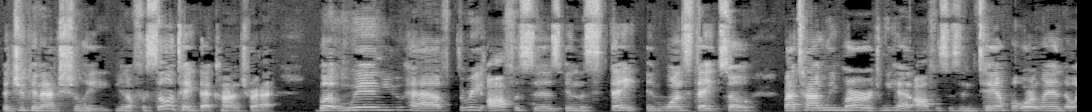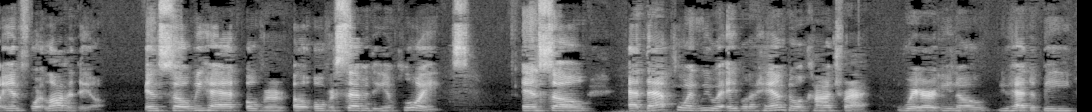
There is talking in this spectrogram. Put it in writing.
that you can actually, you know, facilitate that contract. But when you have three offices in the state, in one state, so by the time we merged, we had offices in Tampa, Orlando, and Fort Lauderdale. And so we had over uh, over 70 employees. And so at that point, we were able to handle a contract where, you know, you had to be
